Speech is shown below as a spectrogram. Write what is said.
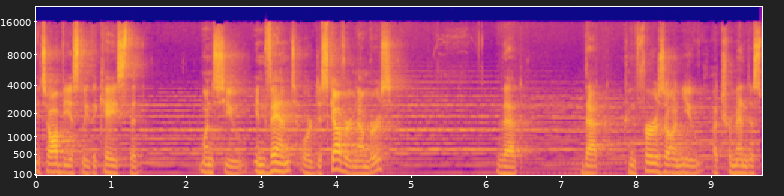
it's obviously the case that once you invent or discover numbers, that that confers on you a tremendous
